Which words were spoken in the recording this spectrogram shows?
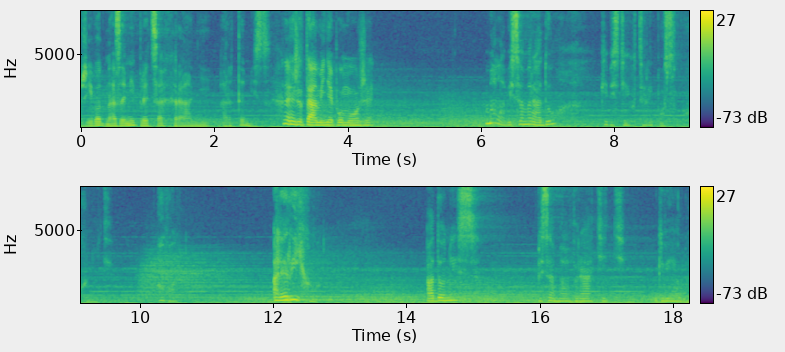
Život na zemi predsa chráni Artemis. Lenže tá mi nepomôže. Mala by som radu, keby ste ju chceli poslúchnuť. Hovor. Ale rýchlo. Adonis by sa mal vrátiť k Viole.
